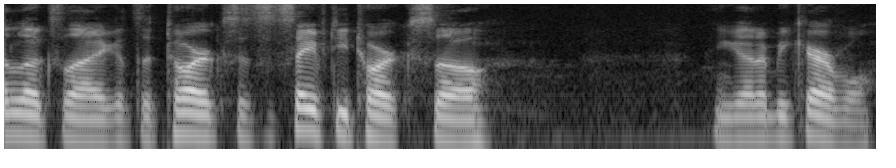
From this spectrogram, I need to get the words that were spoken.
It looks like. It's a Torx. It's a safety Torx, so you gotta be careful.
